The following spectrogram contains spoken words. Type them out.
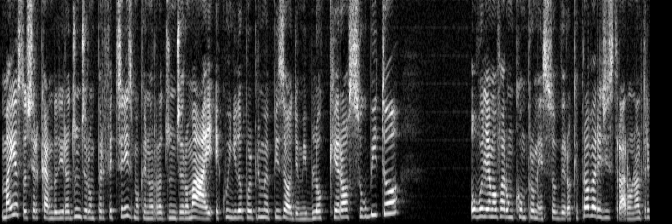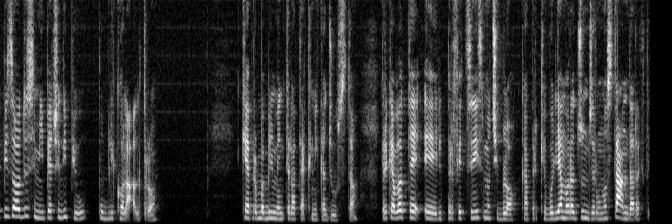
ma io sto cercando di raggiungere un perfezionismo che non raggiungerò mai e quindi dopo il primo episodio mi bloccherò subito o vogliamo fare un compromesso, ovvero che provo a registrare un altro episodio se mi piace di più pubblico l'altro che è probabilmente la tecnica giusta, perché a volte eh, il perfezionismo ci blocca, perché vogliamo raggiungere uno standard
